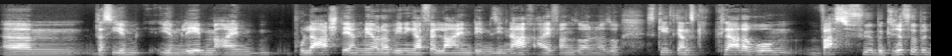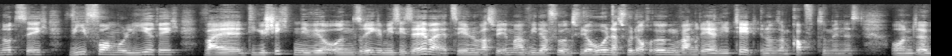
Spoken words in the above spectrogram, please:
ähm, dass sie ihrem, ihrem Leben einen Polarstern mehr oder weniger verleihen, dem sie nacheifern sollen. Also es geht ganz klar darum, was für Begriffe benutze ich, wie formuliere ich, weil die Geschichten, die wir uns regelmäßig selber erzählen und was wir immer wieder für uns wiederholen, das wird auch irgendwann Realität in unserem Kopf zumindest. Und äh,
